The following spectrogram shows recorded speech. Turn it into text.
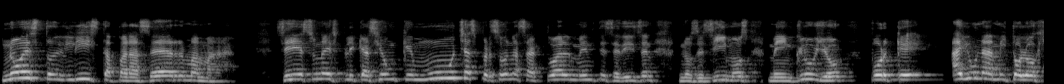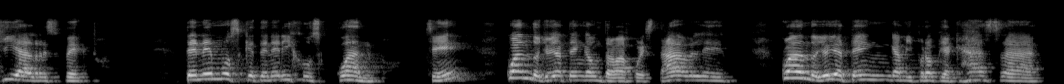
No estoy lista para ser mamá. Sí, es una explicación que muchas personas actualmente se dicen, nos decimos, me incluyo, porque hay una mitología al respecto. Tenemos que tener hijos cuando, ¿sí? Cuando yo ya tenga un trabajo estable, cuando yo ya tenga mi propia casa,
